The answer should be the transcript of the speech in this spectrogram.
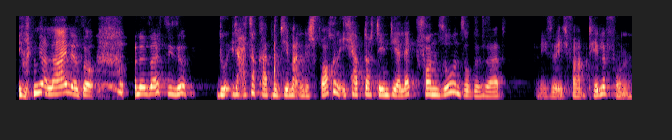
ich bin alleine so. Und dann sagt sie so, du, du hast doch gerade mit jemandem gesprochen. Ich habe doch den Dialekt von so und so gehört. Und ich so, ich war am Telefon.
